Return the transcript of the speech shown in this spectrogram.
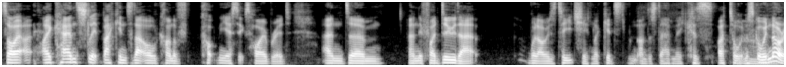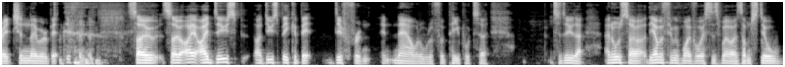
So I I can slip back into that old kind of Cockney Essex hybrid, and um, and if I do that when I was teaching, my kids wouldn't understand me because I taught in a school in mm. Norwich and they were a bit different. so, so I, I do sp- I do speak a bit different now in order for people to to do that. And also, the other thing with my voice as well is I'm still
